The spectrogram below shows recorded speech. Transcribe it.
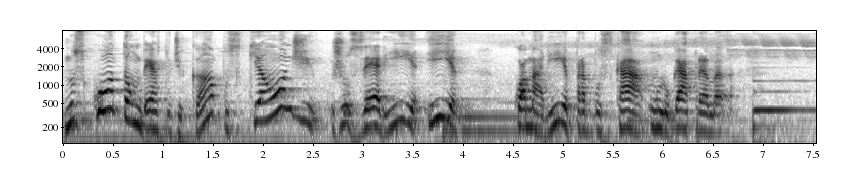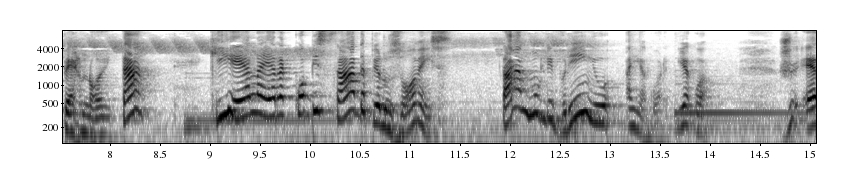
Nos conta Humberto de Campos que aonde José ia, ia com a Maria para buscar um lugar para ela pernoitar, que ela era cobiçada pelos homens. Está no livrinho. Aí agora, e agora? É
